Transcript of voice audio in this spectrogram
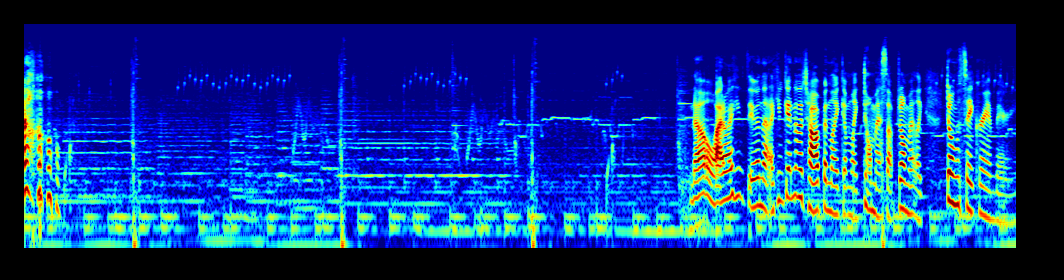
No, No, why do I keep doing that? I keep getting to the top and like I'm like, don't mess up, don't mess like, don't say cranberry.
